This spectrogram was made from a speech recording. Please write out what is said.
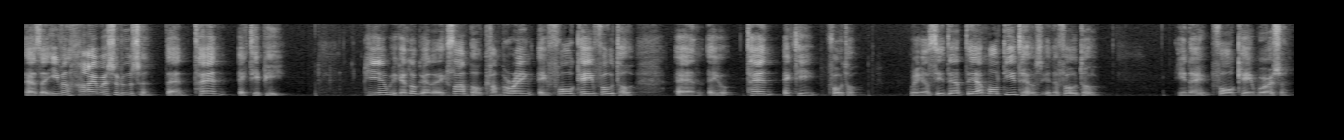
has an even higher resolution than 1080p. Here we can look at an example comparing a 4K photo and a 1080 photo. We can see that there are more details in the photo in a 4K version.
